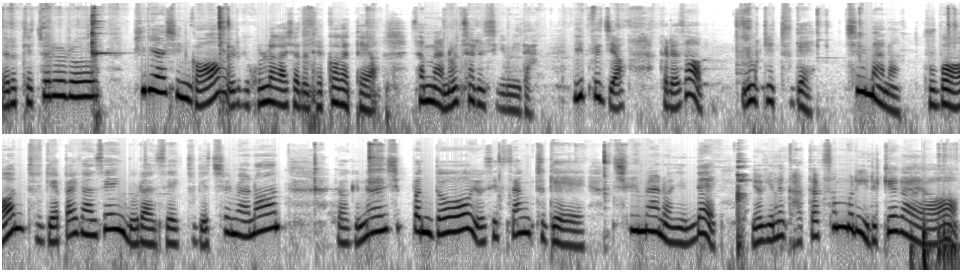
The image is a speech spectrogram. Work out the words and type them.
이렇게 쭈루루 필요하신 거 이렇게 골라가셔도 될 것 같아요. 35,000원씩입니다. 이쁘죠? 그래서 이렇게 두 개 7만원 9번 두 개 빨간색 노란색 두 개 7만원 여기는 10번도 요 색상 두 개 7만원인데 여기는 각각 선물이 이렇게 가요.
